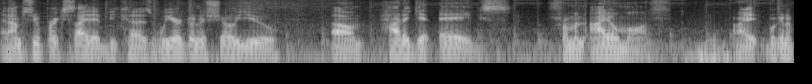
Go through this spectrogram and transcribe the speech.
And I'm super excited because we are gonna show you um, how to get eggs from an Io moth. All right, we're gonna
